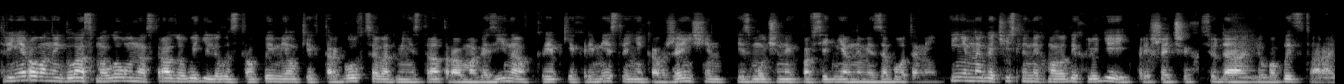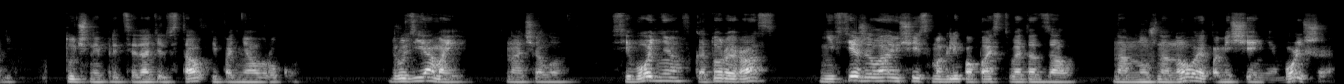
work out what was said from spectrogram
Тренированный глаз Мэлоуна сразу выделил из толпы мелких торговцев, администраторов магазинов, крепких ремесленников, женщин, измученных повседневными заботами, и немногочисленных молодых людей, пришедших сюда любопытства ради. Тучный председатель встал и поднял руку. «Друзья мои», – начал он, – «сегодня, в который раз, не все желающие смогли попасть в этот зал. Нам нужно новое помещение, большее.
